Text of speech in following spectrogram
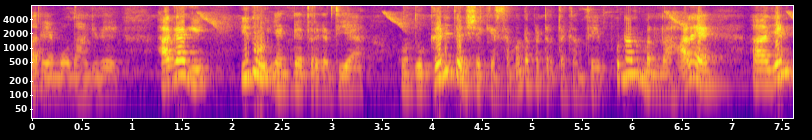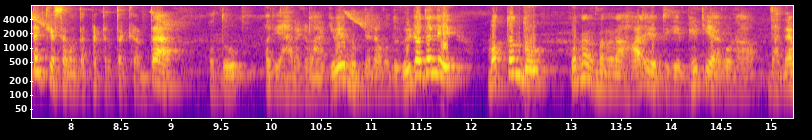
ಬರೆಯಬಹುದಾಗಿದೆ. ಹಾಗಾಗಿ ಇದು ಎಂಟನೇ ತರಗತಿಯ ಒಂದು ಗಣಿತ ವಿಷಯಕ್ಕೆ ಸಂಬಂಧಪಟ್ಟಿರ್ತಕ್ಕಂಥ ಪುನರ್ಮನನ ಹಾಳೆ ಎಂಟಕ್ಕೆ ಸಂಬಂಧಪಟ್ಟಿರ್ತಕ್ಕಂಥ ಒಂದು ಪರಿಹಾರಗಳಾಗಿವೆ. ಮುಂದಿನ ಒಂದು ವಿಡಿಯೋದಲ್ಲಿ ಮತ್ತೊಂದು ಪುನರ್ಮನನ ಹಾಳೆಯೊಂದಿಗೆ ಭೇಟಿಯಾಗೋಣ. ಧನ್ಯವಾದ.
